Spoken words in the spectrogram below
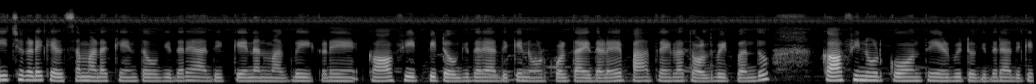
ಈಚೆಗಡೆ ಕೆಲಸ ಮಾಡೋಕ್ಕೆ ಅಂತ ಹೋಗಿದ್ದಾರೆ. ಅದಕ್ಕೆ ನನ್ನ ಮಗಳು ಈ ಕಡೆ ಕಾಫಿ ಇಟ್ಬಿಟ್ಟು ಹೋಗಿದ್ದಾರೆ. ಅದಕ್ಕೆ ನೋಡ್ಕೊಳ್ತಾ ಇದ್ದಾಳೆ. ಪಾತ್ರೆ ಎಲ್ಲ ತೊಳೆದ್ಬಿಟ್ಟು ಬಂದು ಕಾಫಿ ನೋಡ್ಕೊ ಅಂತ ಹೇಳ್ಬಿಟ್ಟು ಹೋಗಿದ್ದಾರೆ. ಅದಕ್ಕೆ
